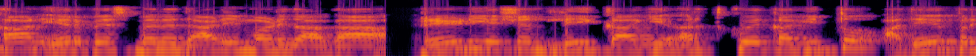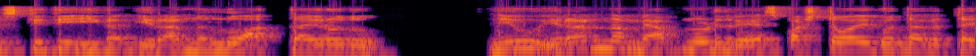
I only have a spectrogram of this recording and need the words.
ಖಾನ್ ಏರ್ ಬೇಸ್ ಮೇಲೆ ದಾಳಿ ಮಾಡಿದಾಗ ರೇಡಿಯೇಷನ್ ಲೀಕ್ ಆಗಿ ಅರ್ಥಕ್ವೇಕ್ ಆಗಿತ್ತು. ಅದೇ ಪರಿಸ್ಥಿತಿ ಈಗ ಇರಾನ್ ನಲ್ಲೂ ಆಗ್ತಾ ಇರೋದು. ನೀವು ಇರಾನ್ನ ಮ್ಯಾಪ್ ನೋಡಿದ್ರೆ ಸ್ಪಷ್ಟವಾಗಿ ಗೊತ್ತಾಗುತ್ತೆ.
